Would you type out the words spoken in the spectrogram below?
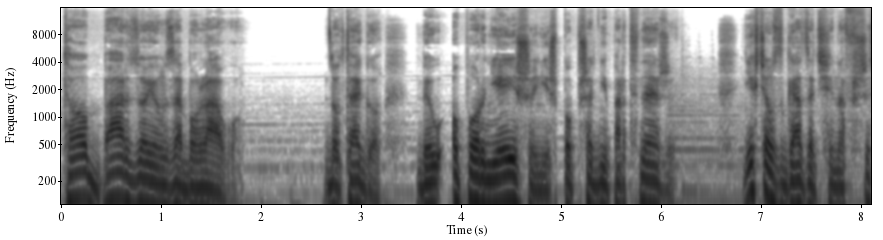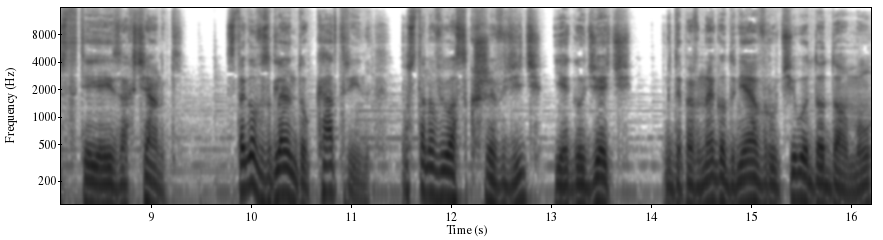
To bardzo ją zabolało. Do tego był oporniejszy niż poprzedni partnerzy. Nie chciał zgadzać się na wszystkie jej zachcianki. Z tego względu Katrin postanowiła skrzywdzić jego dzieci. Gdy pewnego dnia wróciły do domu,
